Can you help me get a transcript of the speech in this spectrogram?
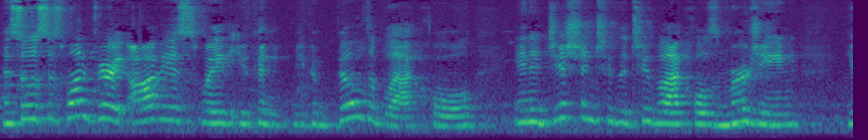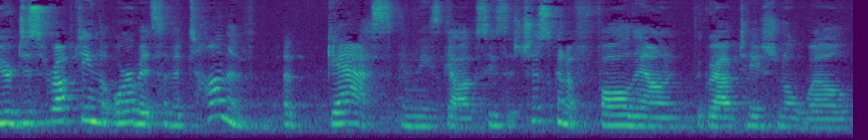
And so this is one very obvious way that you can you can build a black hole. In addition to the two black holes merging, you're disrupting the orbits of a ton of, of gas in these galaxies. It's just going to fall down the gravitational well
